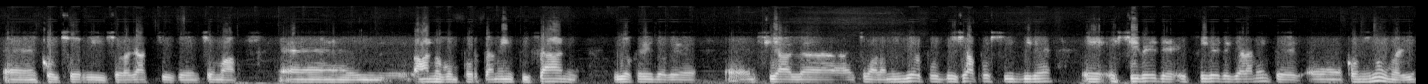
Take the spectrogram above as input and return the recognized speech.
eh, col sorriso, ragazzi che insomma eh, hanno comportamenti sani, io credo che eh, sia il, insomma, la miglior pubblicità possibile e, e, si, vede, e si, vede, chiaramente eh, con i numeri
